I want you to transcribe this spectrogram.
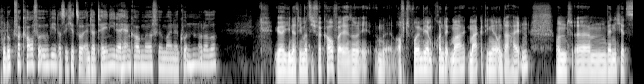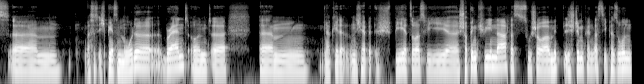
Produkt verkaufe irgendwie, dass ich jetzt so entertainy daherkomme für meine Kunden oder so? Ja, je nachdem, was ich verkaufe. Also oft wollen wir im Content Marketing ja unterhalten. Und ähm, wenn ich jetzt ähm, was ist, ich bin jetzt ein Modebrand und äh, ähm, okay, und ich spiele jetzt sowas wie äh, Shopping Queen nach, dass Zuschauer mitbestimmen können, was die Person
